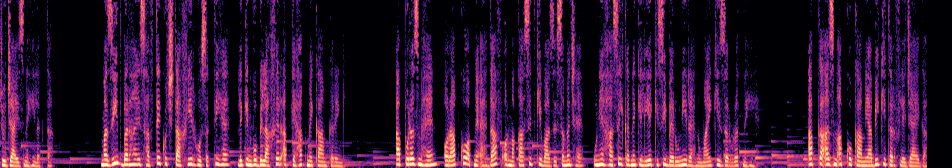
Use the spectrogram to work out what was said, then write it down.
जो जायज़ नहीं लगता। मजीद बरह इस हफ़्ते कुछ ताखीर हो सकती है, लेकिन वो बिलाखिर आपके हक में काम करेंगी। आप पुरज़म हैं और आपको अपने अहदाफ और मकासद की वाज समझ है, उन्हें हासिल करने के लिए किसी बैरूनी रहनुमाई की ज़रूरत नहीं है। आपका अज़्म आपको कामयाबी की तरफ़ ले जाएगा।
